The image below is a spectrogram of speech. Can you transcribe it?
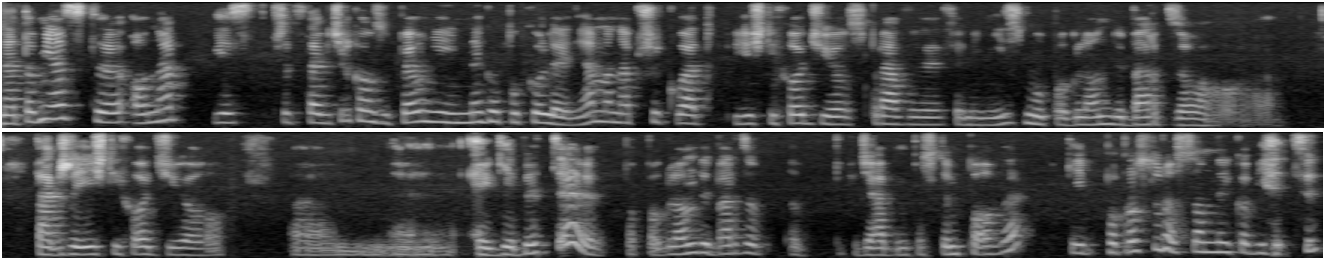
Natomiast e, ona jest przedstawicielką zupełnie innego pokolenia. Ma na przykład, jeśli chodzi o sprawy feminizmu, poglądy bardzo, także jeśli chodzi o um, LGBT, to poglądy bardzo, e, powiedziałabym, postępowe, po prostu rozsądnej kobiety.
